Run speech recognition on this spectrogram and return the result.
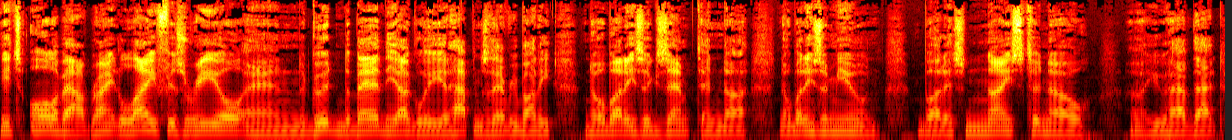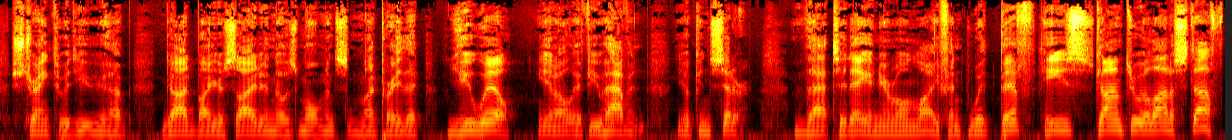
it's all about, right? Life is real and the good, and the bad, and the ugly. It happens to everybody. Nobody's exempt and uh, nobody's immune. But it's nice to know uh, you have that strength with you. You have God by your side in those moments. I pray that you will You know, if you haven't, you'll consider that today in your own life. And with Biff, he's gone through a lot of stuff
